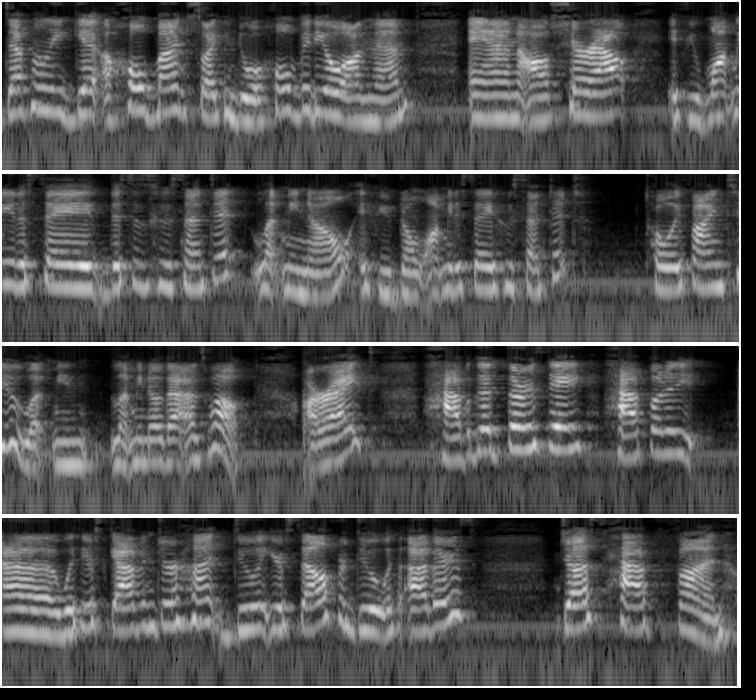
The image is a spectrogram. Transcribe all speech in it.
definitely get a whole bunch so I can do a whole video on them and I'll share out. If you want me to say this is who sent it, let me know. If you don't want me to say who sent it, totally fine too. Let me let me know that as well. All right. Have a good Thursday. Have fun uh, with your scavenger hunt. Do it yourself or do it with others. Just have fun.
